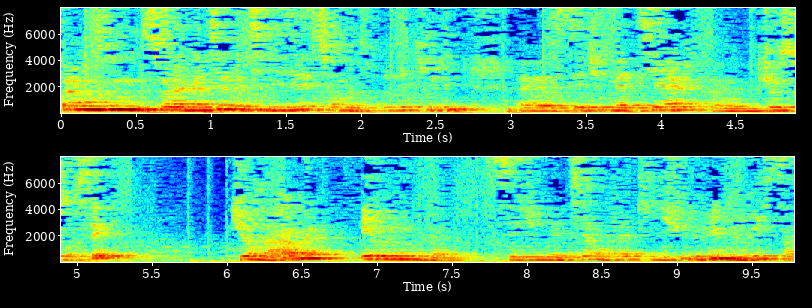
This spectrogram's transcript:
Faisons zoom sur la matière utilisée sur notre c'est une matière euh, biosourcée, durable et renouvelable. C'est une matière en fait qui est issue de l'huile de ricin,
